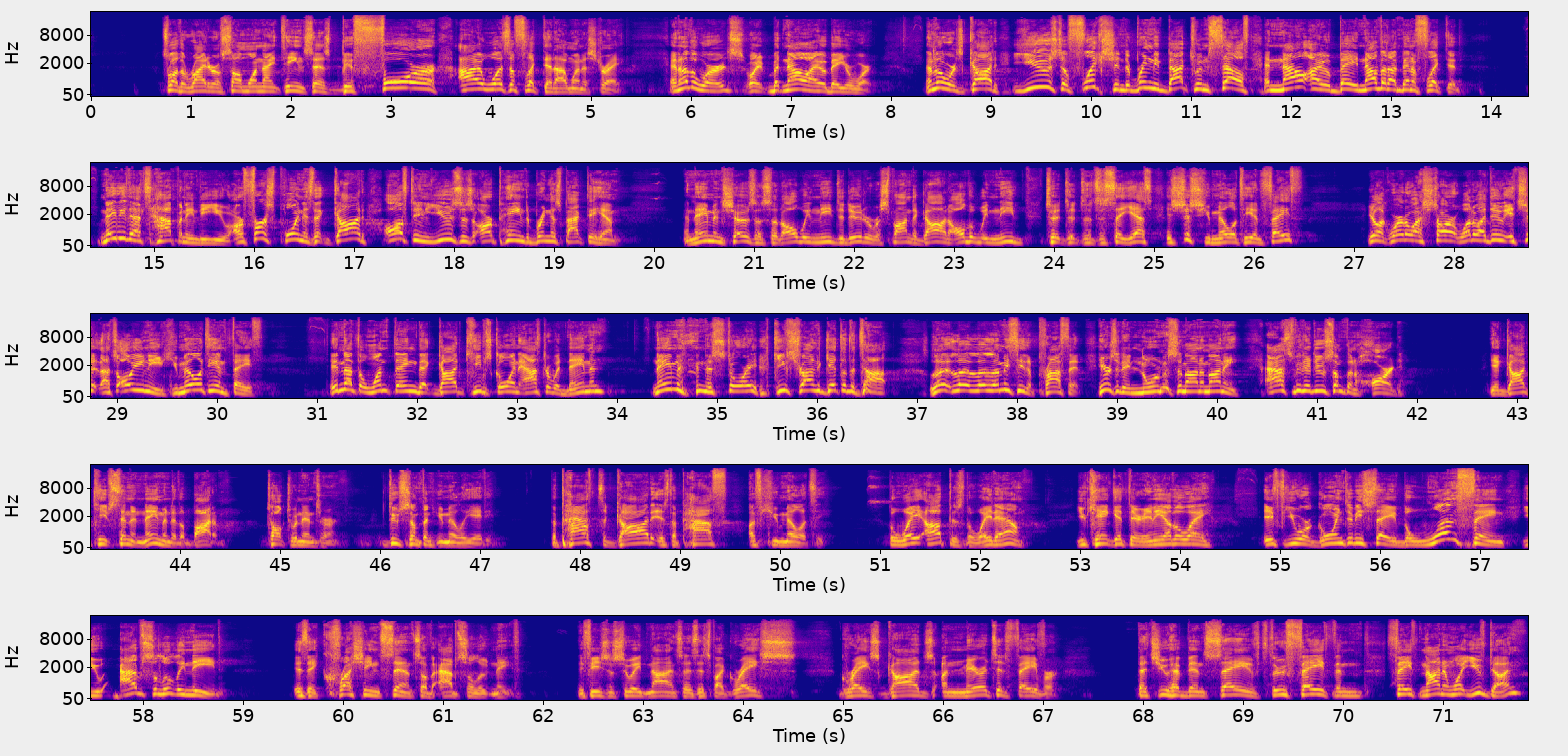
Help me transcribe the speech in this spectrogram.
That's why the writer of Psalm 119 says, Before I was afflicted, I went astray. In other words, wait, but now I obey your word. In other words, God used affliction to bring me back to himself, and now I obey now that I've been afflicted. Maybe that's happening to you. Our first point is that God often uses our pain to bring us back to him. And Naaman shows us that all we need to do to respond to God, all that we need to, to, to, to say yes, is just humility and faith. You're like, where do I start? What do I do? It's just, that's all you need, humility and faith. Isn't that the one thing that God keeps going after with Naaman? Naaman in this story keeps trying to get to the top. Let, let, let, me see the prophet. Here's an enormous amount of money. Ask me to do something hard. Yet God keeps sending Naaman to the bottom. Talk to an intern. Do something humiliating. The path to God is the path of humility. The way up is the way down. You can't get there any other way. If you are going to be saved, the one thing you absolutely need is a crushing sense of absolute need. Ephesians 2 8 9 says, It's by grace, grace, God's unmerited favor, that you have been saved through faith, and faith not in what you've done,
